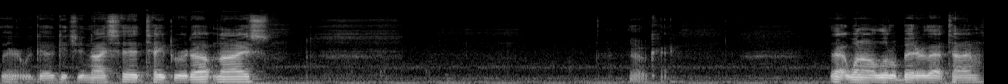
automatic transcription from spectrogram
There we go. Get you a nice head, taper it up nice. Okay. That went on a little better that time.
